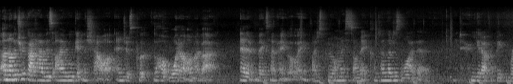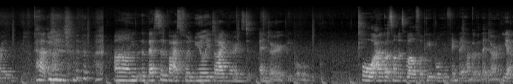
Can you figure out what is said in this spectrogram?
Another trick I have is I will get in the shower and just put the hot water on my back and it makes my pain go away. I just put it on my stomach. Sometimes I just lie there. You get out a big red. patch. Um, the best advice for newly diagnosed endo people. Or I've got some as well for people who think they have it but they don't. Yeah.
